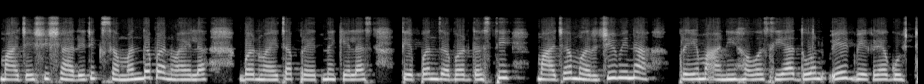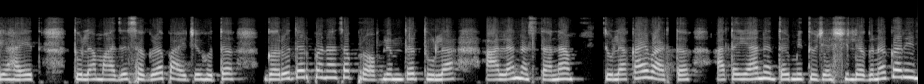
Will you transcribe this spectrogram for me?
माझ्याशी शारीरिक संबंध बनवायला बनवायचा प्रयत्न केलास. ते पण जबरदस्ती. माझ्या मर्जीविना प्रेम आणि हवस या दोन वेगवेगळ्या गोष्टी आहेत. तुला माझं सगळं पाहिजे होतं. गरोदरपणाचा प्रॉब्लेम तर तुला आला नसताना. तुला काय वाटतं? आता यानंतर मी तुझ्याशी लग्न करीन.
